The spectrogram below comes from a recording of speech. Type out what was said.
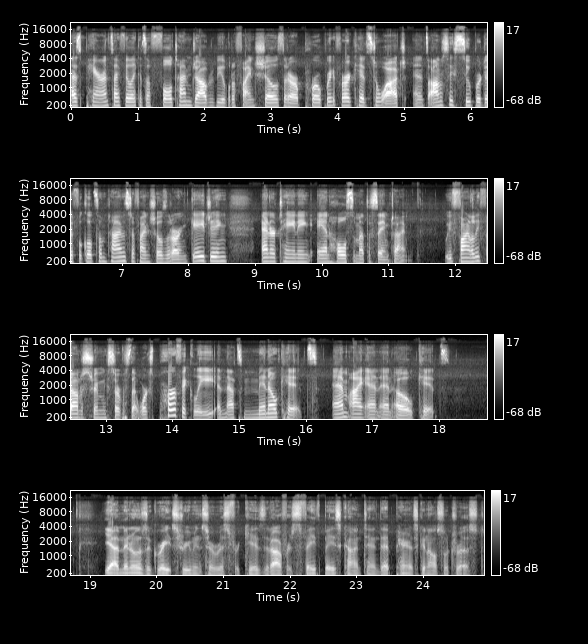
As parents, I feel like it's a full time job to be able to find shows that are appropriate for our kids to watch. And it's honestly super difficult sometimes to find shows that are engaging, entertaining, and wholesome at the same time. We finally found a streaming service that works perfectly, and that's Minno Kids. M I N N O Kids. Yeah, Minno is a great streaming service for kids that offers faith-based content that parents can also trust.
